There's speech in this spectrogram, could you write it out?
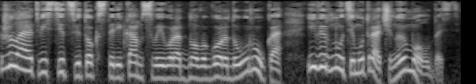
желая отвезти цветок старикам своего родного города Урука и вернуть им утраченную молодость.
